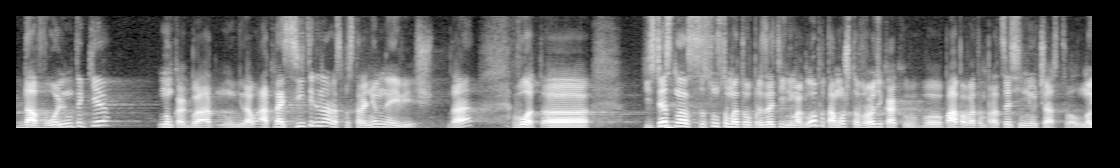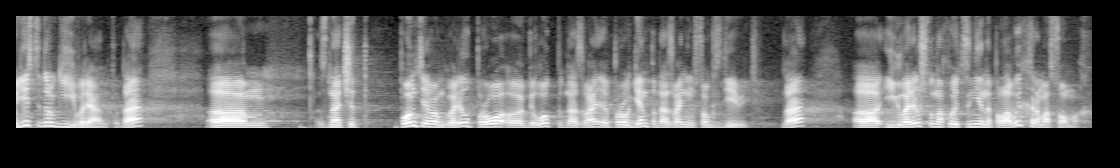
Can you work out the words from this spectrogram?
довольно-таки ну, как бы ну, относительно распространенная вещь. Да? Вот, э, естественно, с Иисусом этого произойти не могло, потому что вроде как э, папа в этом процессе не участвовал. Но есть и другие варианты. Да? Эм, значит, помните, я вам говорил про, э, белок под названием, про ген под названием SOX9? Да? И говорил, что находится не на половых хромосомах,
